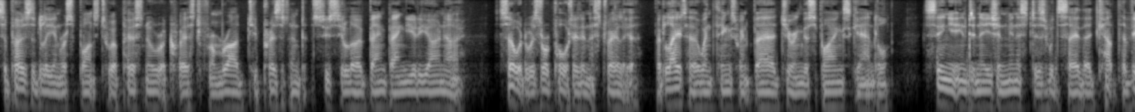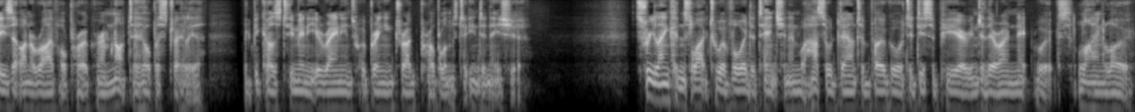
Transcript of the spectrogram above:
supposedly in response to a personal request from Rudd to President Susilo Bambang Yudhoyono. So it was reported in Australia, but later, when things went bad during the spying scandal, senior Indonesian ministers would say they'd cut the visa on arrival program not to help Australia, but because too many Iranians were bringing drug problems to Indonesia. Sri Lankans liked to avoid attention and were hustled down to Bogor to disappear into their own networks, lying low.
